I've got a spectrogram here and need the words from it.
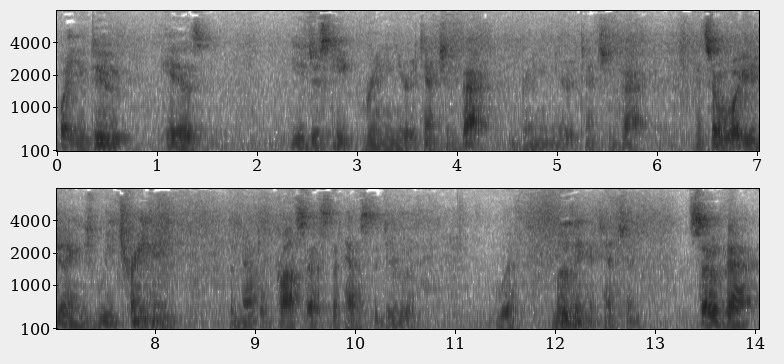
what you do is you just keep bringing your attention back, bringing your attention back. And so what you're doing is retraining the mental process that has to do with, with moving attention so that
